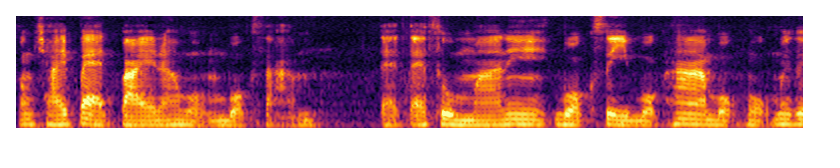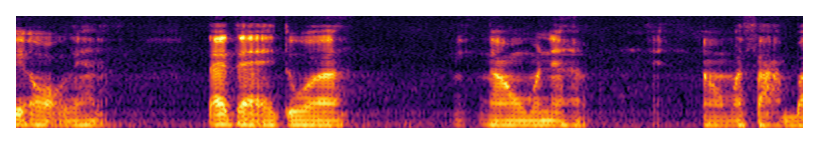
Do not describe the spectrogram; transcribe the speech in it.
ต้องใช้แปดใบนะครับผม บวกสามแต่แต่สุ่มมานี่บวกสี่บวกห้าบวกหกไม่เคยออกเลยฮะ ได้แต่ตัวเงามันเนี่ยครับ เงามาสามใบ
